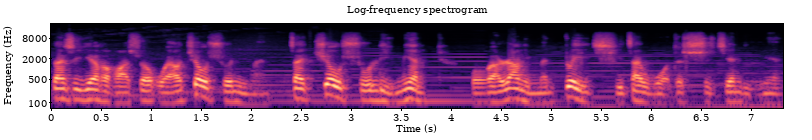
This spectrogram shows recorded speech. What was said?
但是耶和华说：“我要救赎你们，在救赎里面，我要让你们对齐在我的时间里面，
